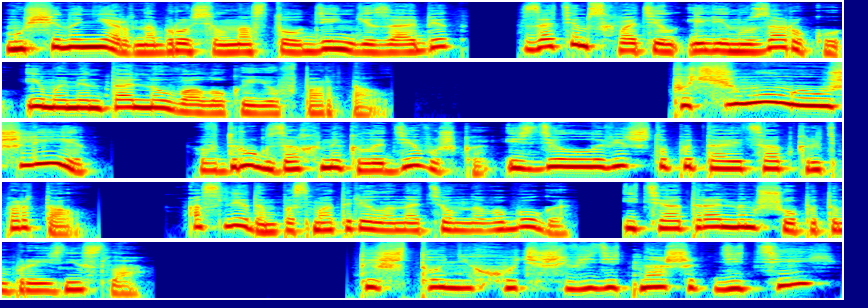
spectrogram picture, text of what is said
мужчина нервно бросил на стол деньги за обед затем схватил Илину за руку и моментально уволок ее в портал. «Почему мы ушли?» Вдруг захныкала девушка и сделала вид, что пытается открыть портал, а следом посмотрела на темного бога и театральным шепотом произнесла. «Ты что, не хочешь видеть наших детей?»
